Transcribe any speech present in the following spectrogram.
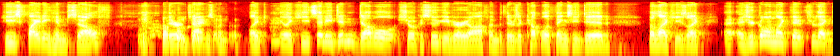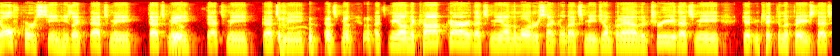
he's fighting himself. There are times when like like he said he didn't double Sho Kosugi very often, but there's a couple of things he did. But like he's like as you're going like the, through that golf course scene, he's like, "That's me, that's me, Yep. that's me, that's me, that's me, that's me on the cop car, that's me on the motorcycle, that's me jumping out of the tree, that's me getting kicked in the face." That's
